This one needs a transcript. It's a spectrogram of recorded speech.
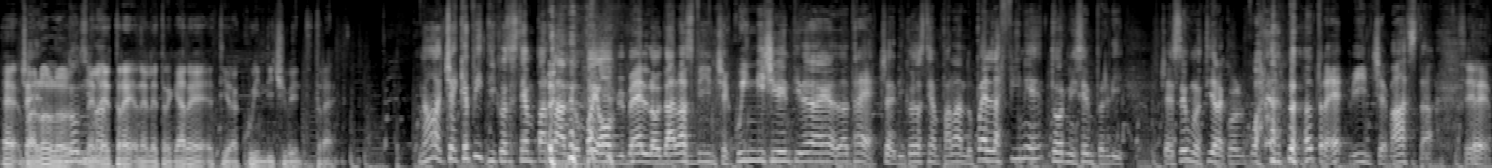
Eh, Cioè, ma loro non- nelle, ma- tre, nelle tre gare tira 15-23. No, cioè, capiti di cosa stiamo parlando? Poi, ovvio, bello, Dallas vince 15-20 da, da 3. Cioè, di cosa stiamo parlando? Poi alla fine torni sempre lì. Cioè, se uno tira col 40 da 3, vince, basta. Sì. Eh,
